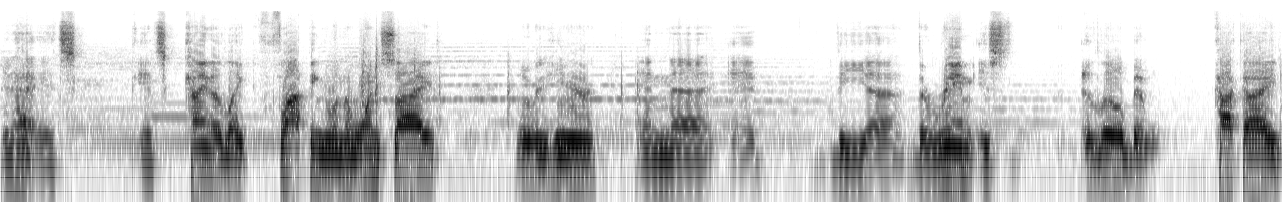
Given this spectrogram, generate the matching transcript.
It it's it's kind of like flopping on the one side over here, and uh, it, the uh, the rim is a little bit cockeyed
